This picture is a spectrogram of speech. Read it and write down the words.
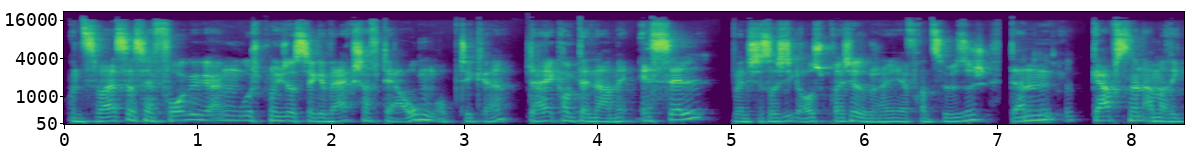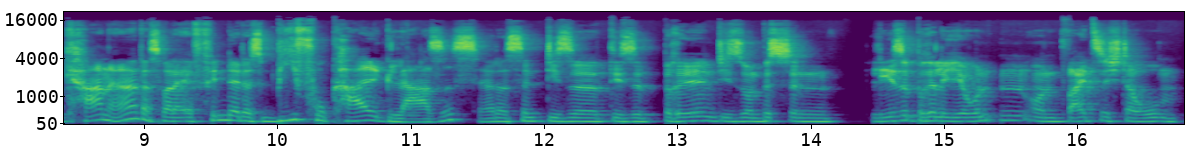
Und zwar ist das hervorgegangen ursprünglich aus der Gewerkschaft der Augenoptiker. Daher kommt der Name Essel, wenn ich das richtig ausspreche, wahrscheinlich eher französisch. Dann gab es einen Amerikaner, das war der Erfinder des Bifokalglases. Ja, das sind diese, diese Brillen, die so ein bisschen Lesebrille hier unten und Weitsicht da oben.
